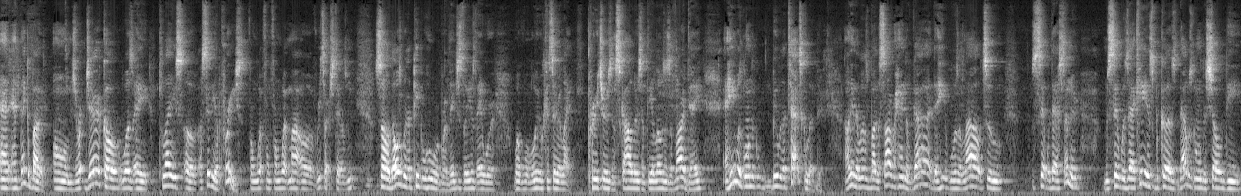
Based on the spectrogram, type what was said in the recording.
And and think about it. Um, Jer- Jericho was a place of a city of priests, from what from, from what my uh, research tells me. So those were the people who were religious leaders. They were what, what we would consider like preachers and scholars and theologians of our day. And he was going to be with a tax collector. I think that it was by the sovereign hand of God that he was allowed to sit with that sinner, and sit with Zacchaeus, because that was going to show the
